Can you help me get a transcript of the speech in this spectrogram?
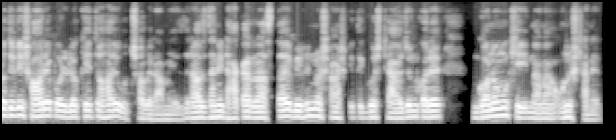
প্রতিটি শহরে পরিলক্ষিত হয় উৎসবের আমেজ। রাজধানী ঢাকার রাস্তায় বিভিন্ন সাংস্কৃতিক গোষ্ঠী আয়োজন করে গণমুখী নানা অনুষ্ঠানের।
